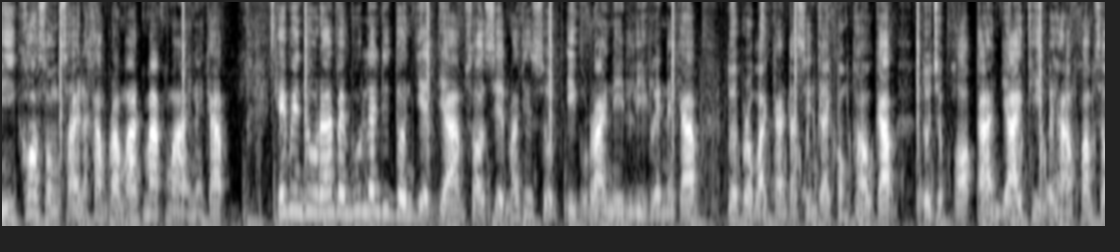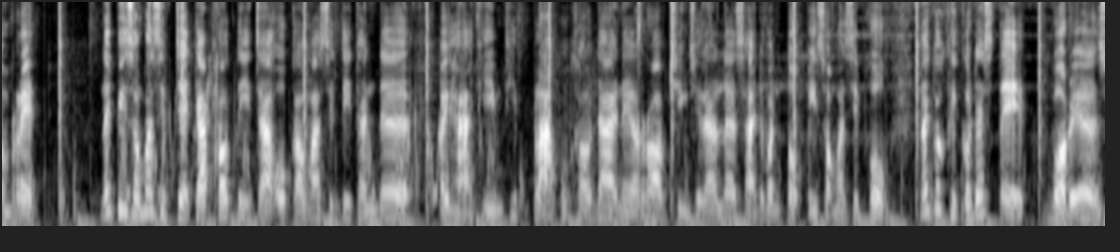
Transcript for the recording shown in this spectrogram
มีข้อสงสัยและคำประมาทมากมายนะครับ เควินดูแรนเป็นผู้เล่นที่โดนเหยียดหยามสอดเสียดมากที่สุดอีกรายในลีกเลยนะครับ ด้วยประวัติการตัดสินใจของเขาครับ โดยเฉพาะการย้ายทีมไปหาความสำเร็จในปี 2017 ครับเขาตีจากโอ a ลมาซิตี้ทันเดอร์ไปหาทีมที่ปราบพวกเขาได้ในรอบชิงชนะเลิศสายตะวันตกปี 2016 นั่นก็คือ Golden State Warriors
